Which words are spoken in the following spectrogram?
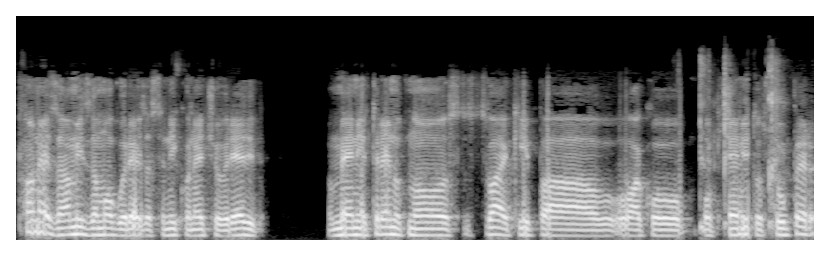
Pa ne znam, mislim da mogu reći da se niko neće uvrijediti. Meni je trenutno sva ekipa ovako općenito super.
